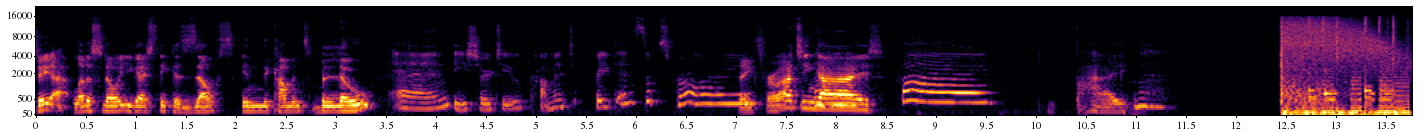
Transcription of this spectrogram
So yeah, let us know what you guys think of Zelfs in the comments below. And be sure to comment, rate, and subscribe. Thanks for watching, guys. Bye. Bye.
